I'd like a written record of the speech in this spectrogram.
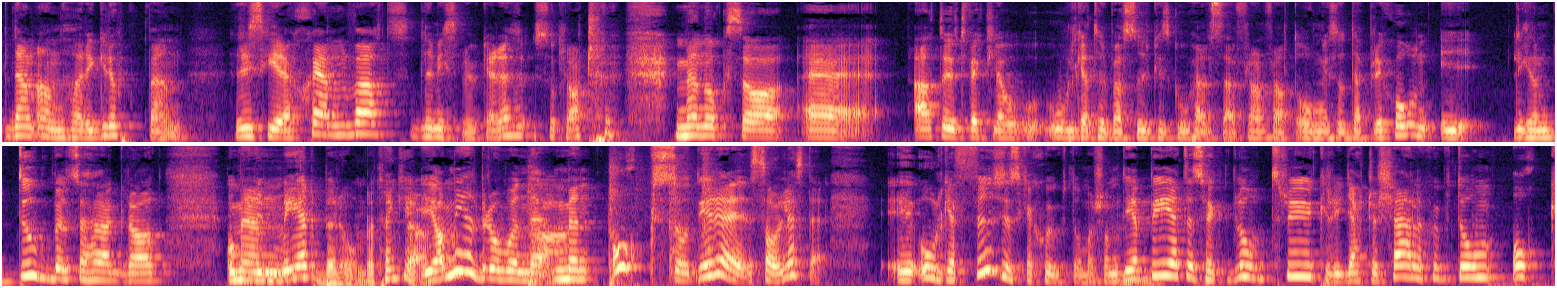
den anhöriggruppen riskerar själva att bli missbrukare såklart. Men också eh, att utveckla olika typer av psykisk ohälsa, framförallt ångest och depression i liksom dubbelt så hög grad. Och bli medberoende, tänker jag. Ja, medberoende. Ja. Men också, det är det sorgligaste, olika fysiska sjukdomar som diabetes, högt blodtryck, hjärt och kärlsjukdom och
